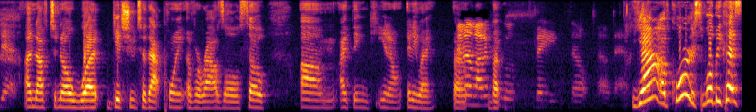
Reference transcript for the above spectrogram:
yes. enough to know what gets you to that point of arousal. So um I think, you know, anyway. uh, and a lot of but- people they don't know that. yeah, of course. Well, because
